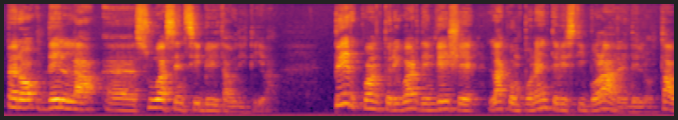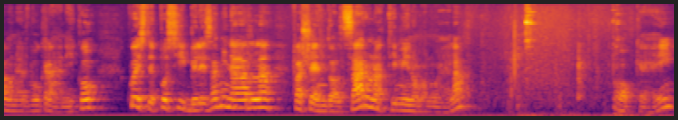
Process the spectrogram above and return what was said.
però della eh, sua sensibilità uditiva. Per quanto riguarda invece la componente vestibolare dell'ottavo nervo cranico, questo è possibile esaminarla facendo alzare un attimino Manuela. Ok.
